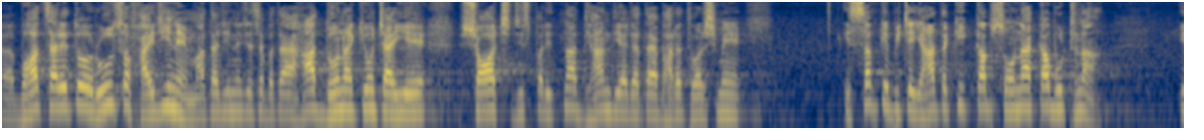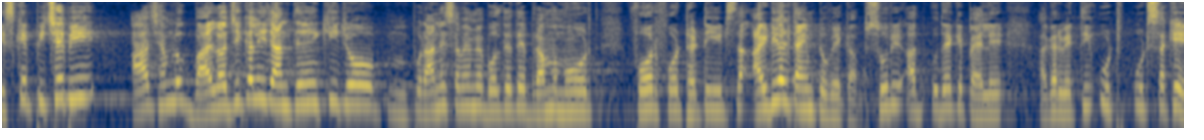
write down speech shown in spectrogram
बहुत सारे तो रूल्स ऑफ़ हाइजीन है। माता जी ने जैसे बताया, हाथ धोना क्यों चाहिए? शौच जिस पर इतना ध्यान दिया जाता है भारतवर्ष में, इस सब के पीछे, यहाँ तक कि कब सोना, कब उठना, इसके पीछे भी आज हम लोग बायोलॉजिकली जानते हैं कि जो पुराने समय में बोलते थे, ब्रह्म मुहूर्त four four thirty it's the ideal time to wake up सूर्य उदय के पहले अगर व्यक्ति उठ उठ सके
